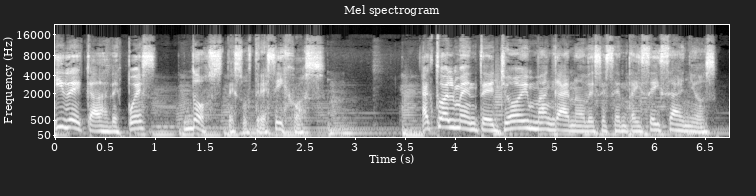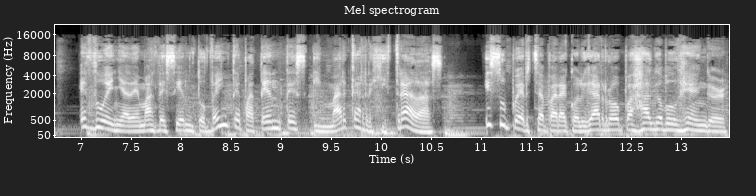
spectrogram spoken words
y décadas después, dos de sus tres hijos. Actualmente, Joy Mangano, de 66 años, es dueña de más de 120 patentes y marcas registradas, y su percha para colgar ropa Huggable Hanger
